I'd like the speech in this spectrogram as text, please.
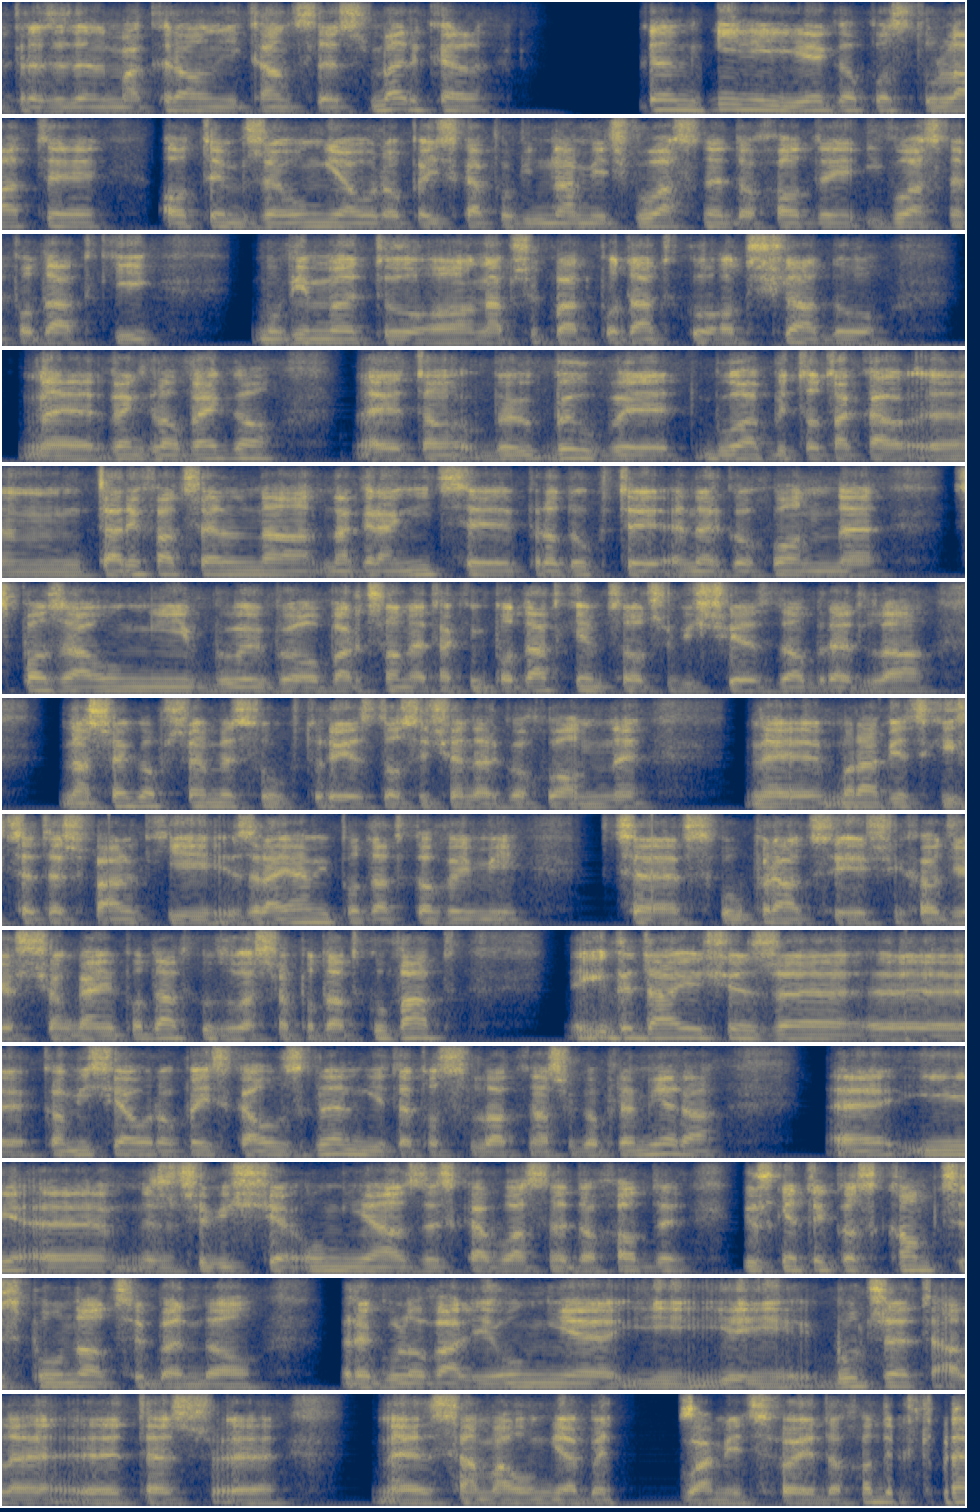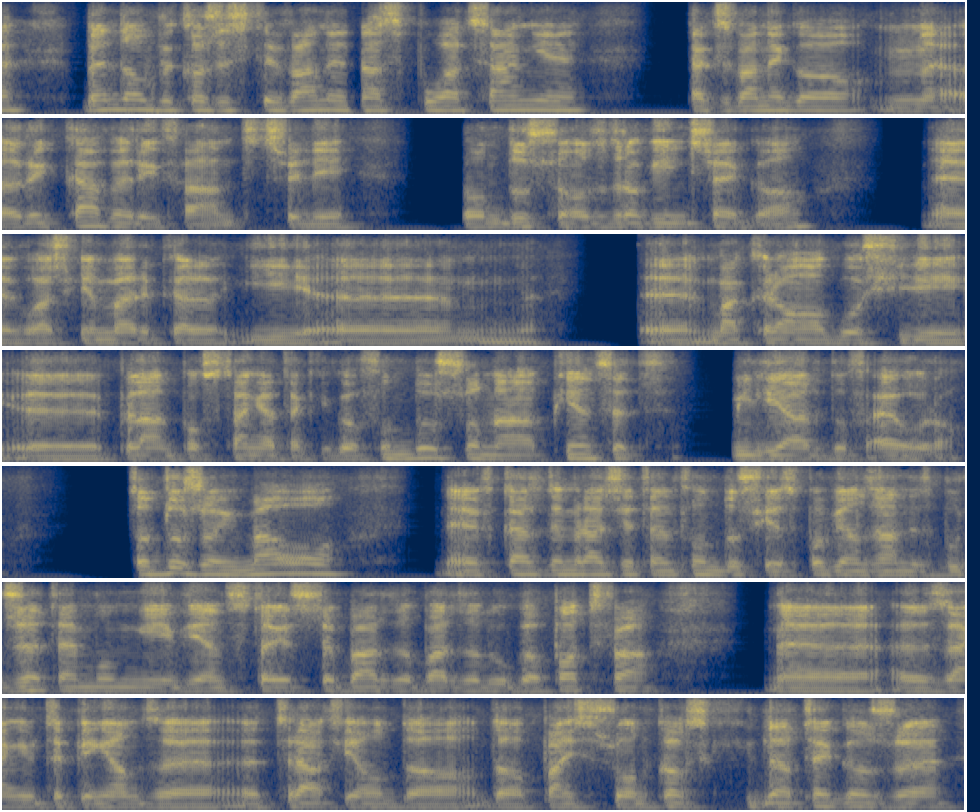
Prezydent Macron i kanclerz Merkel uwzględnili jego postulaty o tym, że Unia Europejska powinna mieć własne dochody i własne podatki. Mówimy tu o na przykład podatku od śladu węglowego. E, to by, byłby, byłaby to taka taryfa celna na granicy, produkty energochłonne spoza Unii byłyby obarczone takim podatkiem, co oczywiście jest dobre dla naszego przemysłu, który jest dosyć energochłonny. E, Morawiecki chce też walki z rajami podatkowymi, chce współpracy, jeśli chodzi o ściąganie podatków, zwłaszcza podatku VAT i wydaje się, że e, Komisja Europejska uwzględni te postulaty naszego premiera e, i rzeczywiście Unia zyska własne dochody. Już nie tylko skąpcy z północy będą regulowali Unię i jej budżet, ale też sama Unia będzie mogła mieć swoje dochody, które będą wykorzystywane na spłacanie tak zwanego mm, recovery fund, czyli funduszu ozdrowieńczego. E, właśnie Merkel i e, e, Macron ogłosili plan powstania takiego funduszu na 500 miliardów euro. To dużo i mało. W każdym razie ten fundusz jest powiązany z budżetem Unii, więc to jeszcze bardzo, bardzo długo potrwa, zanim te pieniądze trafią do, do państw członkowskich, dlatego że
